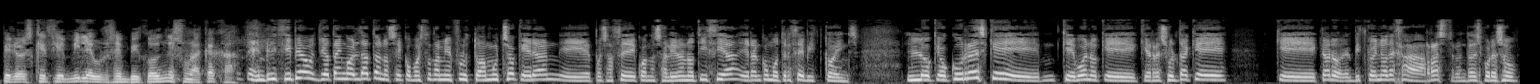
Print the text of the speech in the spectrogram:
pero es que 100.000 euros en bitcoin es una caja. En principio, yo tengo el dato, no sé, como esto también fluctúa mucho, que eran, eh, pues hace, cuando salió la noticia, eran como 13 bitcoins. Lo que ocurre es que, que bueno, que, que resulta que que, claro, el Bitcoin no deja rastro, entonces por eso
